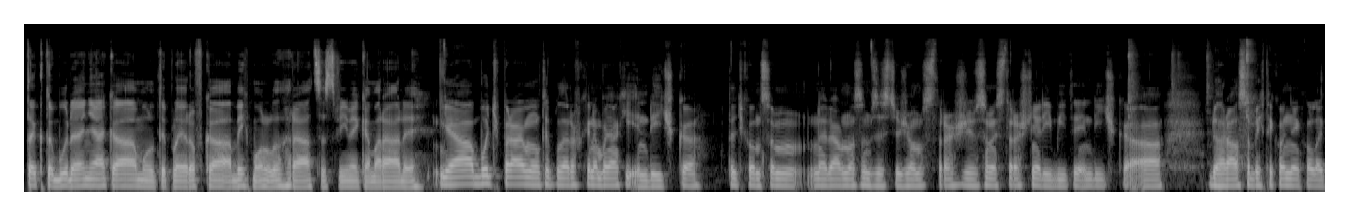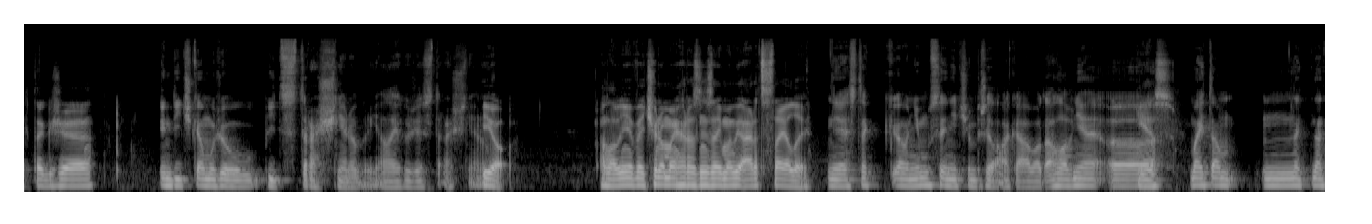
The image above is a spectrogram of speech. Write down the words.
tak to bude nějaká multiplayerovka, abych mohl hrát se svými kamarády. Já buď právě multiplayerovky nebo nějaký indíčka. Teď jsem, nedávno jsem zjistil, že, mám straš, že se mi strašně líbí ty indíčka a dohrál jsem jich teď několik, takže Indíčka můžou být strašně dobrý, ale jakože strašně. No. jo. Hlavně většinou mají hrozně zajímavý art styly. Yes, tak oni musí něčím přilákávat a hlavně uh, Yes. mají tam nad, nad,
